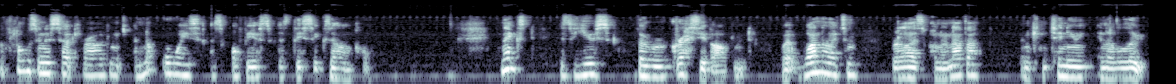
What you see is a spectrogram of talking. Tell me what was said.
the flaws in a circular argument are not always as obvious as this example. Next is the use of a regressive argument, where one item relies upon another and continuing in a loop.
